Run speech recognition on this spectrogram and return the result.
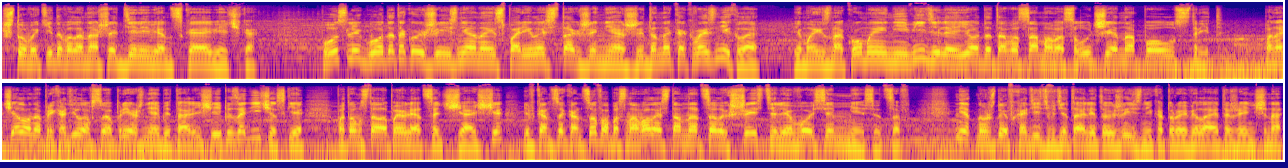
что выкидывала наша деревенская овечка. После года такой жизни она испарилась так же неожиданно, как возникла – и мои знакомые не видели ее до того самого случая на Пол-стрит. Поначалу она приходила в свое прежнее обиталище эпизодически, потом стала появляться чаще и в конце концов обосновалась там на целых 6 или 8 месяцев. Нет нужды входить в детали той жизни, которую вела эта женщина.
